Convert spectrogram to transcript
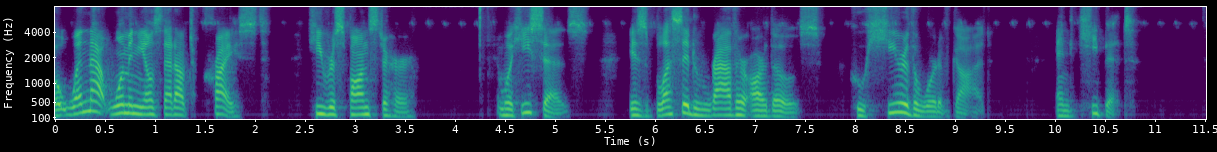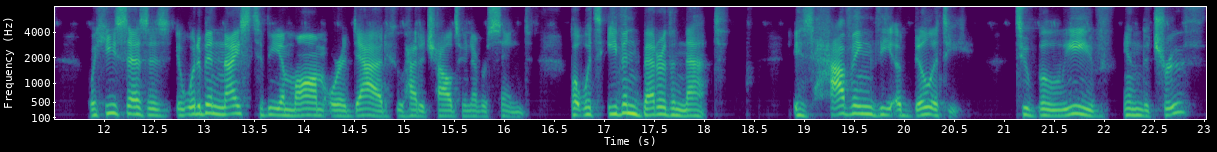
But when that woman yells that out to Christ, he responds to her. And what he says is, Blessed rather are those who hear the word of God and keep it. What he says is, It would have been nice to be a mom or a dad who had a child who never sinned. But what's even better than that is having the ability to believe in the truth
